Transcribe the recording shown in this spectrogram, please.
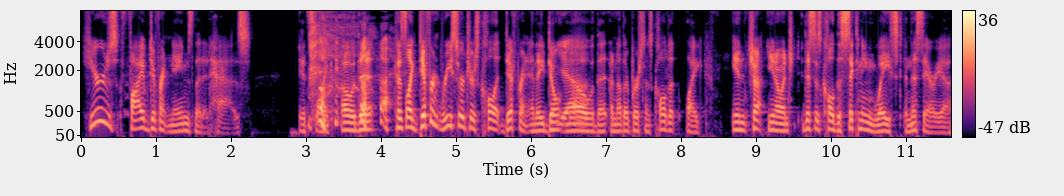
here's five different names that it has. It's like oh that because like different researchers call it different, and they don't Yeah. know that another person has called it like in you know, and this is called the sickening waste in this area,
